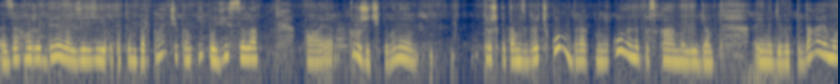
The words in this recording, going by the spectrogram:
загородила її отаким парканчиком і повісила А, кружечки, вони трошки там з брачком, брак ми ніколи не пускаємо людям, іноді викидаємо.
